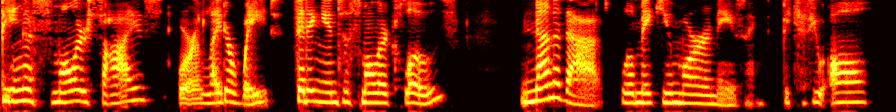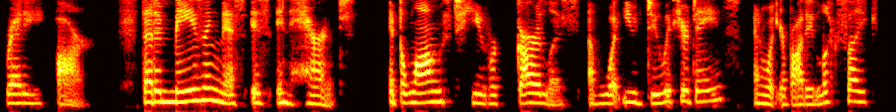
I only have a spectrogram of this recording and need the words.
being a smaller size or a lighter weight, fitting into smaller clothes, none of that will make you more amazing because you already are. That amazingness is inherent. It belongs to you regardless of what you do with your days and what your body looks like,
